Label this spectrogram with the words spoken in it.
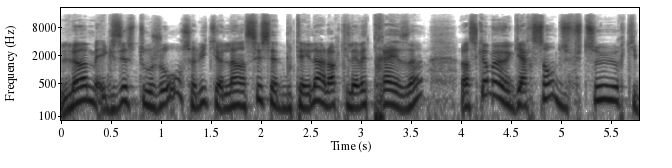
l'homme existe toujours, celui qui a lancé cette bouteille-là alors qu'il avait 13 ans. Alors, c'est comme un garçon du futur qui,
